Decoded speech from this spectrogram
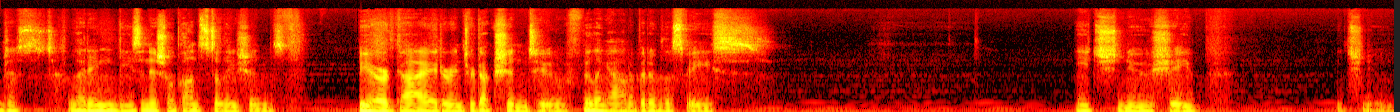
Just letting these initial constellations be our guide or introduction to filling out a bit of the space. Each new shape, each new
